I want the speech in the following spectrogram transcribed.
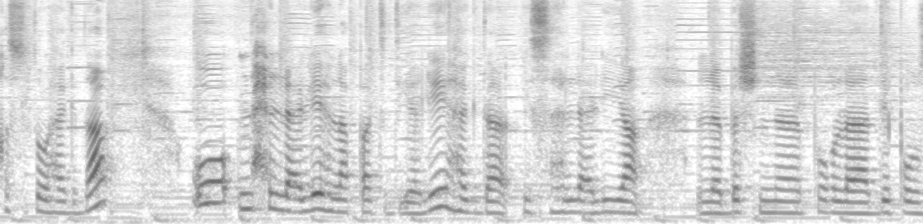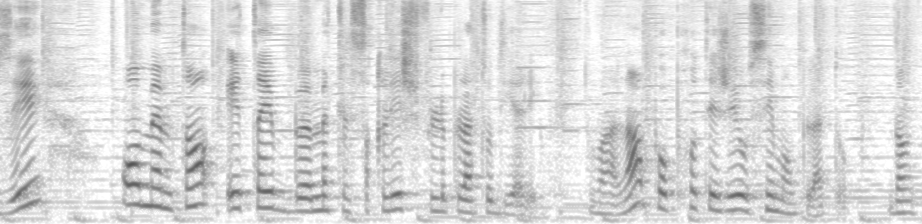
qu'est-ce que Ou la pâte d'y pour la déposer. en même temps, étape mettre sur le plateau d'y Voilà pour protéger aussi mon plateau. Donc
